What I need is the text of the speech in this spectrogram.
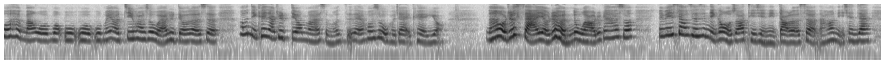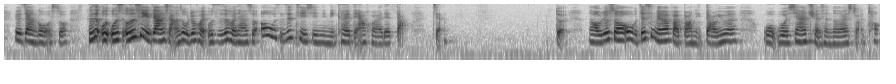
我很忙，我我我我我没有计划说我要去丢垃圾，哦你可以拿去丢吗？什么之类，或是我回家也可以用。然后我就傻眼，我就很怒啊，我就跟他说，明明上次是你跟我说要提醒你倒垃圾，然后你现在又这样跟我说，可是我我我是心里这样想，所以我就回，我只是回他说，哦，我只是提醒你，你可以等下回来再倒，这样。对，然后我就说，哦，我这次没办法帮你倒，因为我我现在全身都在酸痛。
